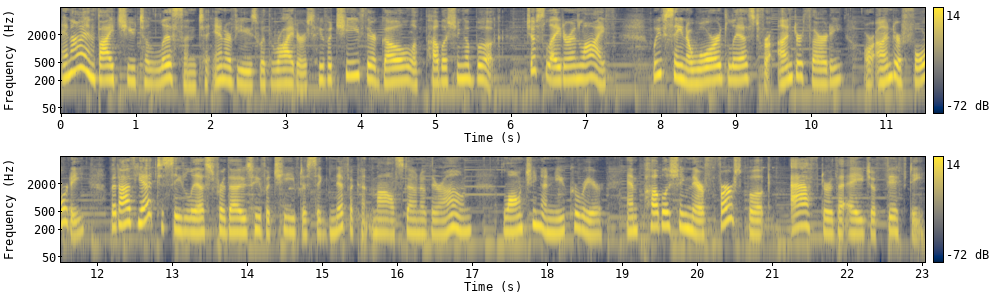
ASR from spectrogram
and I invite you to listen to interviews with writers who've achieved their goal of publishing a book just later in life. We've seen award lists for under 30 or under 40, but I've yet to see lists for those who've achieved a significant milestone of their own, launching a new career and publishing their first book after the age of 50.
